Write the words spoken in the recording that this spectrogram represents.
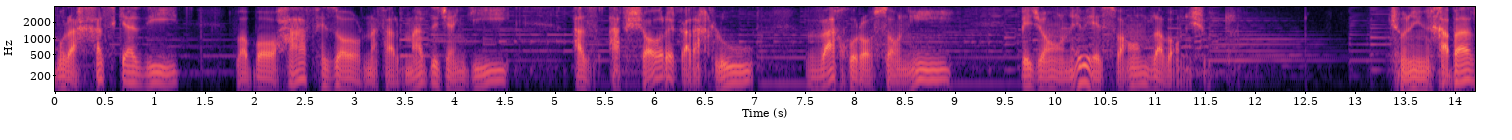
مرخص گردید و با هفت هزار نفر مرد جنگی از افشار قرخلو و خراسانی به جانب اصفهان روانه شد. چون این خبر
